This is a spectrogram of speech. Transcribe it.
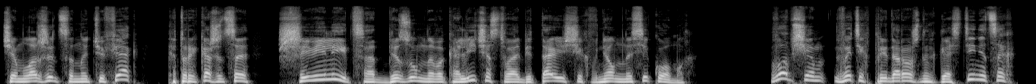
чем ложиться на тюфяк, который, кажется, шевелится от безумного количества обитающих в нем насекомых. В общем, в этих придорожных гостиницах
